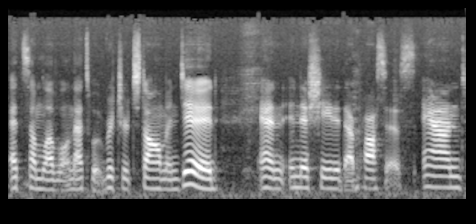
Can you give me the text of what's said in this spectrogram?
at some level, and that's what Richard Stallman did, and initiated that process. And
